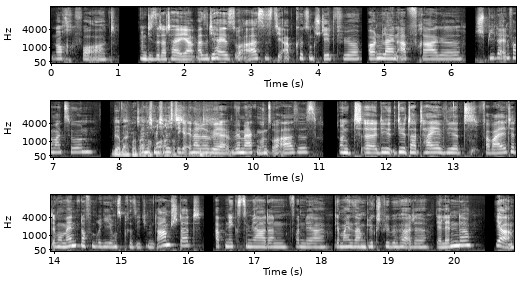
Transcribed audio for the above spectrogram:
noch vor Ort. Und diese Datei, ja, also die heißt OASIS, die Abkürzung steht für Online-Abfrage Spielerinformationen. Wir merken uns Wenn ich mich Oasis. richtig erinnere, wir, wir merken uns Oasis. Und äh, die, die Datei wird verwaltet im Moment noch vom Regierungspräsidium Darmstadt, ab nächstem Jahr dann von der gemeinsamen Glücksspielbehörde der Länder. Ja,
